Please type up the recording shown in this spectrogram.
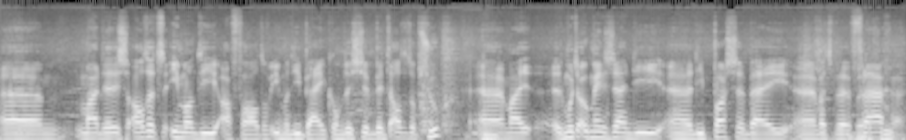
ja. Ehm, maar er is altijd iemand die afvalt of iemand die bijkomt. Dus je bent altijd op zoek. Eh, Hm. Maar het moeten ook mensen zijn die, eh, die passen bij eh, wat we vragen.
